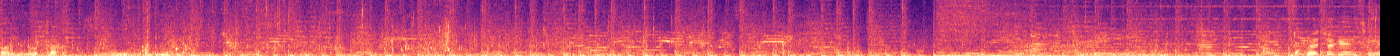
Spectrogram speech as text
par minuta. No, it's okay, it's okay.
